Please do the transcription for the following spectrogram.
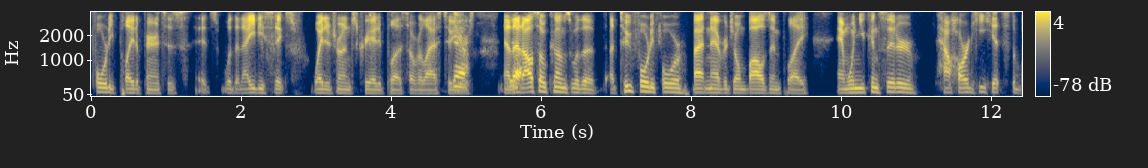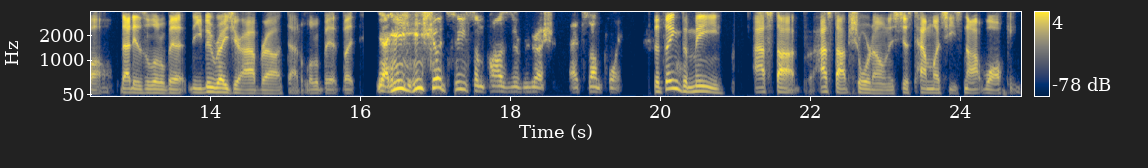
540 plate appearances. It's with an 86 weighted runs created plus over the last two yeah. years. Now yeah. that also comes with a, a 244 batting average on balls in play. And when you consider how hard he hits the ball, that is a little bit. You do raise your eyebrow at that a little bit, but yeah, he he should see some positive regression at some point. The thing to me I stop I stop short on is just how much he's not walking.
